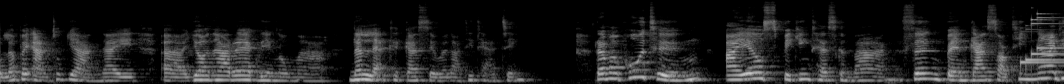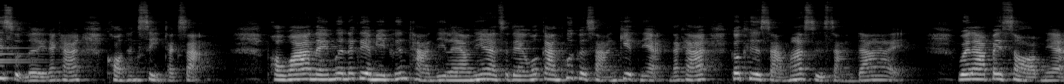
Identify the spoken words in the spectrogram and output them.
ทย์แล้วไปอ่านทุกอย่างในย่อหน้าแรกเรียงลงมา นั่นแหละคือการเสียเวลาที่แท้จริง เรามาพูดถึง IELTS Speaking Test กันบ้าง ซึ่งเป็นการสอบที่ง่ายที่สุดเลยนะคะ ของทั้ง 4 ทักษะ เพราะว่าในเมื่อนักเรียนมีพื้นฐานดีแล้วเนี่ยแสดงว่าการพูดภาษาอังกฤษเนี่ยนะคะก็คือสามารถสื่อสารได้ เวลาไปสอบเนี่ย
